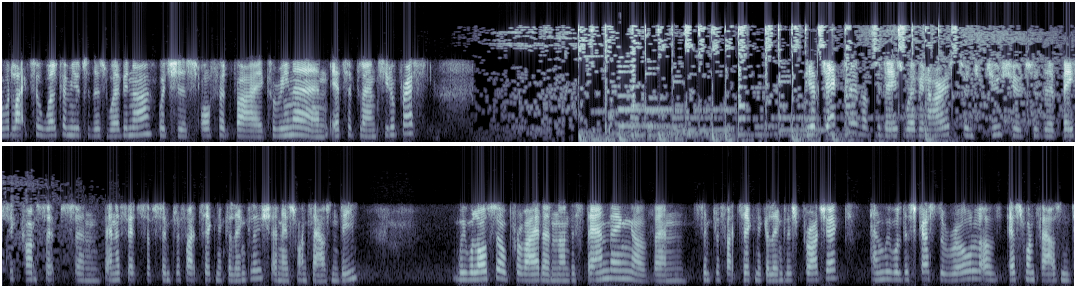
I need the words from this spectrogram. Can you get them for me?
would like to welcome you to this webinar, which is offered by CORENA and Etteplan Press. The objective of today's webinar is to introduce you to the basic concepts and benefits of Simplified Technical English and S1000D. We will also provide an understanding of an Simplified Technical English project, and we will discuss the role of S1000D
